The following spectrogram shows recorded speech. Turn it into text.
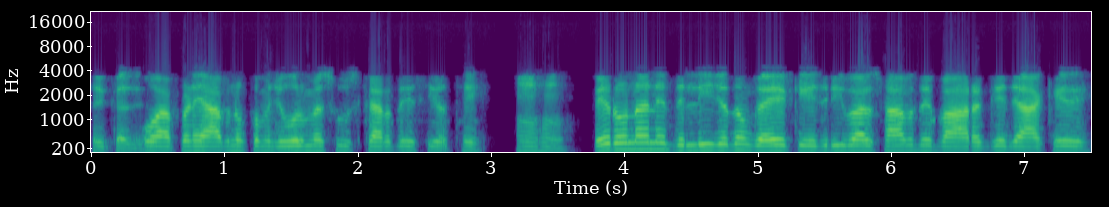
ਠੀਕ ਹੈ ਜੀ। ਉਹ ਆਪਣੇ ਆਪ ਨੂੰ ਕਮਜ਼ੋਰ ਮਹਿਸੂਸ ਕਰਦੇ ਸੀ ਉੱਥੇ। ਹੂੰ ਹੂੰ। ਫਿਰ ਉਹਨਾਂ ਨੇ ਦਿੱਲੀ ਜਦੋਂ ਗਏ ਕੇਜਰੀਵਾਲ ਸਾਹਿਬ ਦੇ ਬਾਹਰ ਅੱਗੇ ਜਾ ਕੇ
